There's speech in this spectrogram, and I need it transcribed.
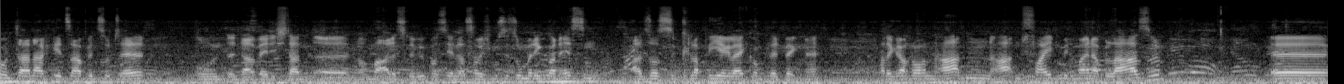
und danach geht's ab ins Hotel. Und äh, da werde ich dann äh, nochmal alles Revue passieren lassen. Aber ich muss jetzt unbedingt was essen. Ansonsten klappe hier gleich komplett weg. Ne? Hatte gerade noch einen harten, harten Fight mit meiner Blase. Äh,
